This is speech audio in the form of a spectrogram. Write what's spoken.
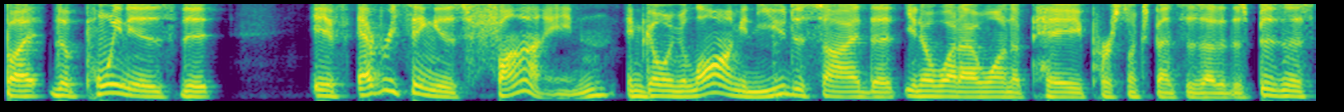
But the point is that if everything is fine and going along and you decide that, you know what, I want to pay personal expenses out of this business,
